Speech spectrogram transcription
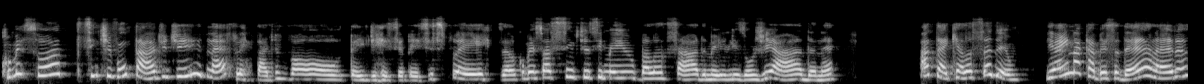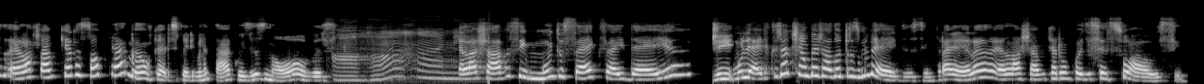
começou a sentir vontade de, né, flertar de volta e de receber esses flertes. Ela começou a se sentir assim meio balançada, meio lisonjeada, né? Até que ela cedeu. E aí na cabeça dela, era, ela achava que era só porque, ah, não, quero experimentar coisas novas. Uhum, ela achava, assim, muito sexy a ideia de mulheres que já tinham beijado outras mulheres, assim. Pra ela, ela achava que era uma coisa sensual, assim.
